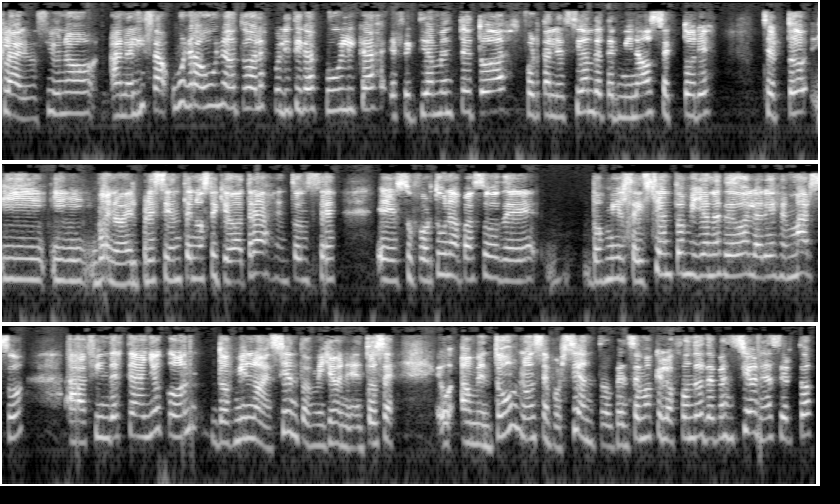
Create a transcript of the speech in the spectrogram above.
Claro, si uno analiza una a una todas las políticas públicas, efectivamente todas fortalecían determinados sectores, ¿cierto? Y, bueno, el presidente no se quedó atrás, entonces eh, su fortuna pasó de 2.600 millones de dólares en marzo a fin de este año con 2.900 millones, entonces eh, aumentó un 11%. Pensemos que los fondos de pensiones, ¿cierto?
